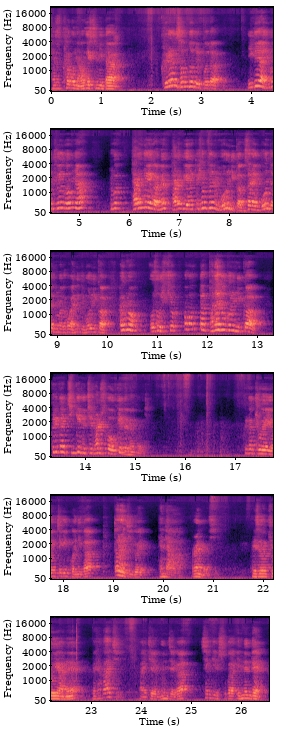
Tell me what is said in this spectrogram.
자숙하고 나오겠습니다. 그런 성도들보다 이 교회 아니면 교회가 없냐? 그리고 다른 교회 가면 다른 교회는 또 형편을 모르니까 그 사람이 뭔 자질만 갖고 왔는지 모르니까 아이고 뭐 어서 오십시오 하고 딱 받아줘 버리니까 그러니까 징계 조치를 할 수가 없게 되는 거지. 그러니까 교회의 영적인 권위가 떨어지고 된다라는 것이. 그래서 교회 안에 여러 가지 이렇게 문제가 생길 수가 있는데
